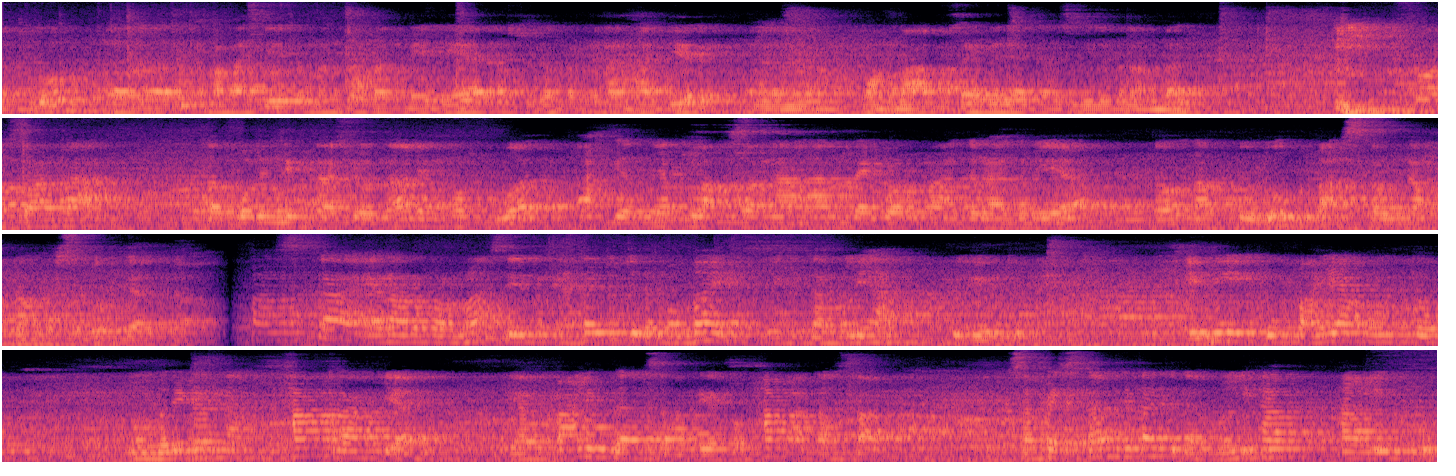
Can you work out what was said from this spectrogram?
wabarakatuh. Eh, uh, terima kasih teman-teman media yang sudah berkenan hadir. Uh, mohon maaf, saya tadi agak sedikit terlambat. Suasana uh, politik nasional yang membuat akhirnya pelaksanaan reforma agraria tahun 60 pasca undang-undang tersebut gagal. Pasca era reformasi ternyata itu tidak membaik yang kita melihat begitu. Ini upaya untuk memberikan hak rakyat yang paling dasar yaitu hak atas tanah sampai sekarang kita tidak melihat hal itu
